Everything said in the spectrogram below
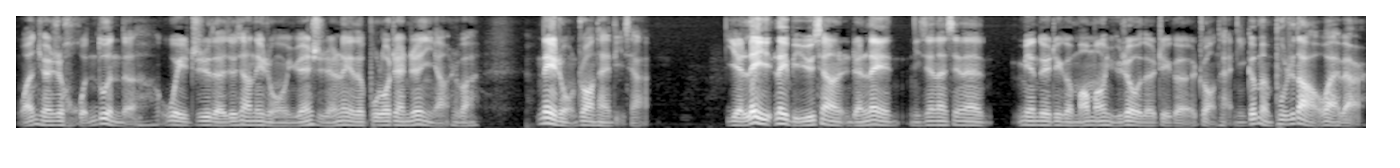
完全是混沌的、未知的，就像那种原始人类的部落战争一样，是吧？那种状态底下，也类类比于像人类，你现在现在面对这个茫茫宇宙的这个状态，你根本不知道外边儿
